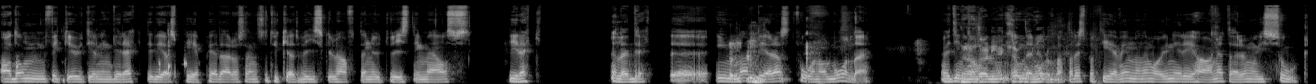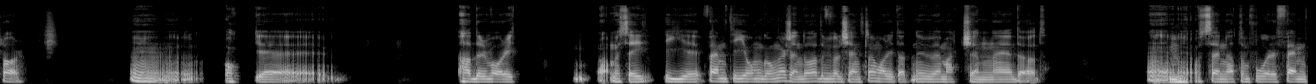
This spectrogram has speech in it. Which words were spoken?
ja, de fick utdelning direkt i deras PP där och sen så tycker jag att vi skulle haft en utvisning med oss direkt. Eller direkt eh, innan deras 2-0 mål där. Jag vet inte om, om den uppfattades på tv, men den var ju nere i hörnet där. Den var ju solklar. Mm, och eh, hade det varit ja, men säg 5-10 omgångar sen, då hade väl känslan varit att nu är matchen eh, död. Eh, mm. Och sen att de får fem,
